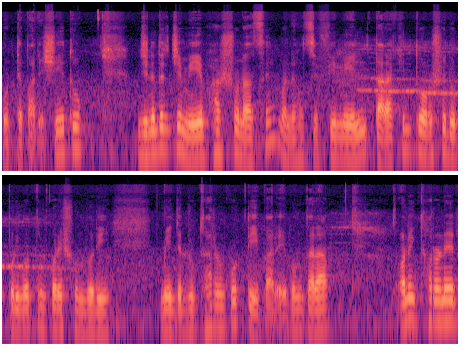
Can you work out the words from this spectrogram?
করতে পারে। সেহেতু জিনেদের যে মেয়ে ভার্সন আছে মানে হচ্ছে ফিমেল, তারা কিন্তু অবশ্যই রূপ পরিবর্তন করে সুন্দরী মেয়েদের রূপ ধারণ করতেই পারে এবং তারা অনেক ধরনের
